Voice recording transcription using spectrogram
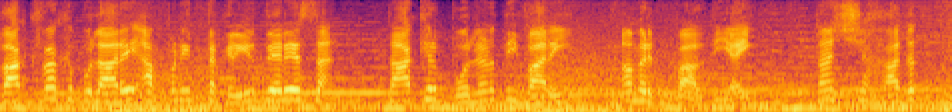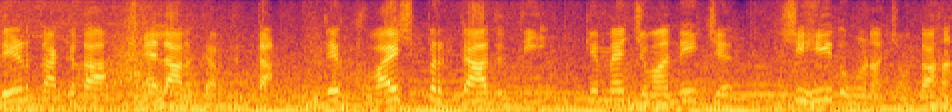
ਵੱਖ-ਵੱਖ ਬੁਲਾਰੇ ਆਪਣੀ ਤਕਰੀਰ ਦੇ ਰਹੇ ਸਨ। ਤਾਂ ਆਖਿਰ ਬੋਲਣ ਦੀ ਵਾਰੀ ਅੰਮ੍ਰਿਤਪਾਲ ਦੀ ਆਈ, ਤਾਂ ਸ਼ਹਾਦਤ ਦੇਣ ਤੱਕ ਦਾ ਐਲਾਨ ਕਰ ਦਿੱਤਾ ਤੇ ਖੁਆਇਸ਼ ਪ੍ਰਗਟਾ ਦਿੱਤੀ ਕਿ ਮੈਂ ਜਵਾਨੀ 'ਚ ਸ਼ਹੀਦ ਹੋਣਾ ਚਾਹੁੰਦਾ ਹਾਂ।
